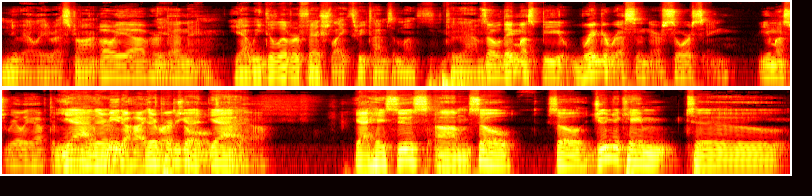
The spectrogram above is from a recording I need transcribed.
New LA restaurant. Oh yeah, I've heard Yeah. that name. Yeah, we deliver fish like three times a month to them. So they must be rigorous in their sourcing. You must really have to meet, Yeah, they're- meet a high they're pretty good, threshold. yeah. Yeah, Jesus. Um, so so Junya came to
